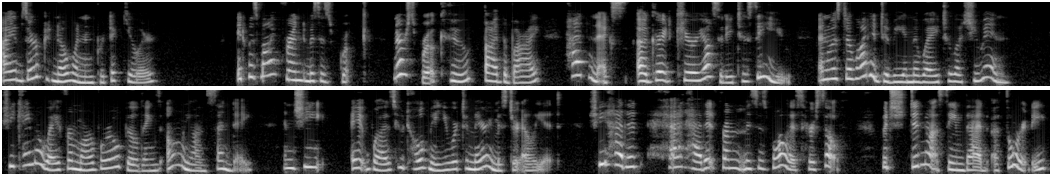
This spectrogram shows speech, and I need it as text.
I observed no one in particular. It was my friend Mrs. Rooke, Nurse Rooke, who, by the by, had an ex- a great curiosity to see you, and was delighted to be in the way to let you in. She came away from Marlborough Buildings only on Sunday, and she it was who told me you were to marry Mr. Elliot. She had it had had it from Mrs. Wallis herself, which did not seem bad authority.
